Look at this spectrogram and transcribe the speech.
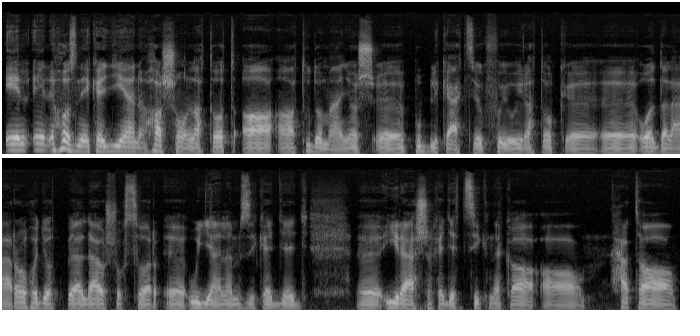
én, én hoznék egy ilyen hasonlatot a, a tudományos ö, publikációk, folyóiratok ö, ö, oldaláról, hogy ott például sokszor ö, úgy jellemzik egy-egy ö, írásnak, egy-egy cikknek a, a hát a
